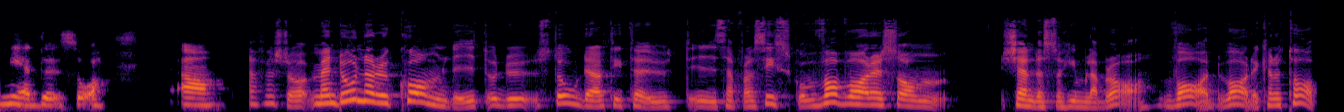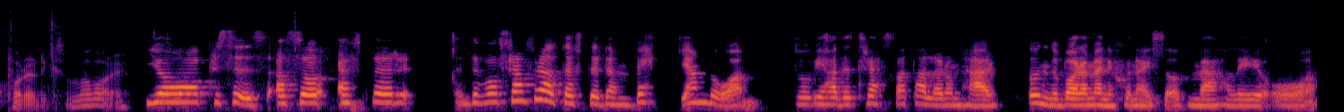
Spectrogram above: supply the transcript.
ned så. Ja. Jag förstår. Men då när du kom dit och du stod där och tittade ut i San Francisco, vad var det som kändes så himla bra? Vad var det? Kan du ta på det? Liksom? Vad var det? Ja, precis. Alltså efter, det var framförallt efter den veckan då, då vi hade träffat alla de här underbara människorna i Silicon Valley och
